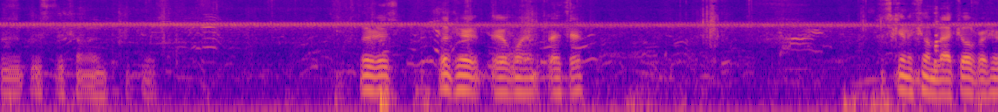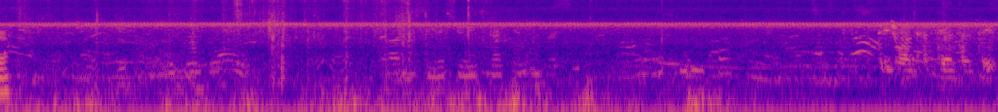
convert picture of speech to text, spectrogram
A booster coming. There it is. Look here, there one right there. It's gonna come back over here. Stage one FTS unsafe.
